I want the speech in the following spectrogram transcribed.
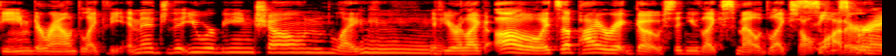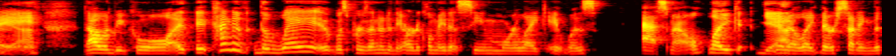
themed around like the image that you were being shown, like Mm. if you were like, oh, it's a pirate ghost, and you like smelled like salt Sea water. spray. Yeah. That would be cool. It, it kind of the way it was presented in the article made it seem more like it was a smell, like Yeah. you know, like they're setting the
